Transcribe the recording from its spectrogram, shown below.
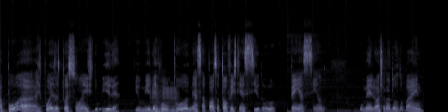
a, boa, as boas atuações do Miller e o Miller uhum. voltou nessa pausa, talvez tenha sido, venha sendo, o melhor jogador do Bayern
